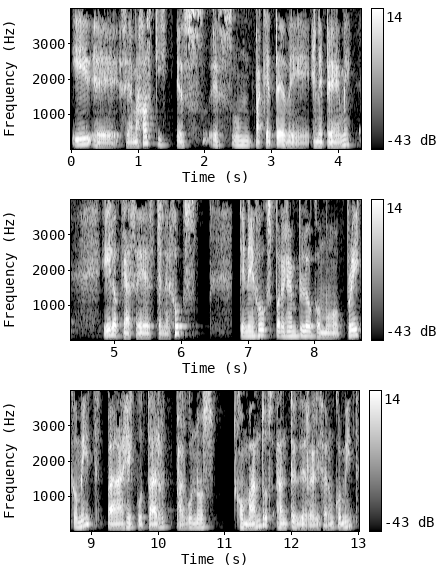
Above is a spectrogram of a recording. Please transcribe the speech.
Y eh, se llama Husky, es, es un paquete de NPM y lo que hace es tener hooks. Tiene hooks, por ejemplo, como pre-commit para ejecutar algunos comandos antes de realizar un commit.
